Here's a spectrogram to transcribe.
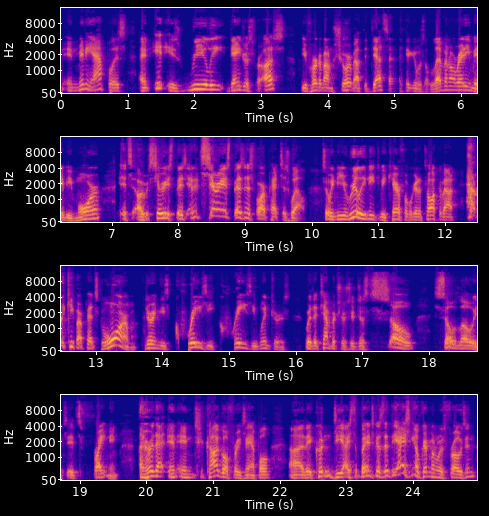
in Minneapolis, and it is really dangerous for us. You've heard about, I'm sure, about the deaths. I think it was 11 already, maybe more. It's a serious business, and it's serious business for our pets as well. So we really need to be careful. We're going to talk about how to keep our pets warm during these crazy, crazy winters where the temperatures are just so, so low. It's, it's frightening. I heard that in, in Chicago, for example, uh, they couldn't de-ice the planes because the de-icing equipment was frozen.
